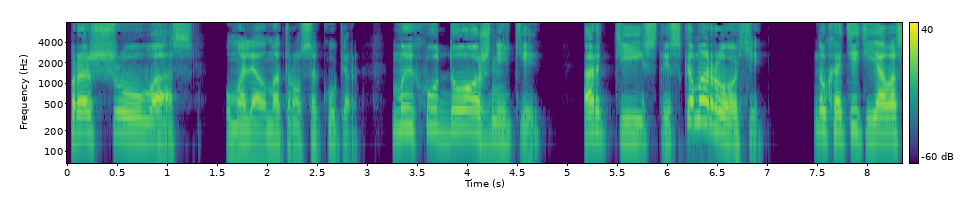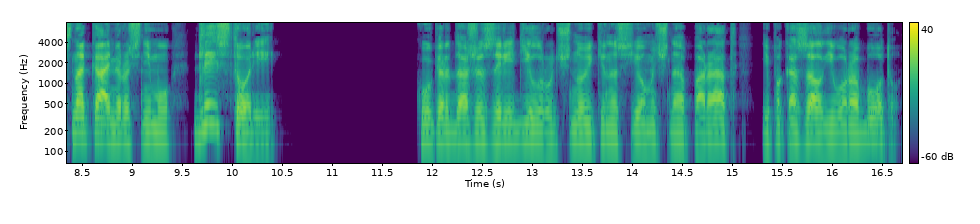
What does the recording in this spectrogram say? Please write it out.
прошу вас», — умолял матроса Купер, — «мы художники, артисты, скоморохи. Ну, хотите, я вас на камеру сниму, для истории». Купер даже зарядил ручной киносъемочный аппарат и показал его работу,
